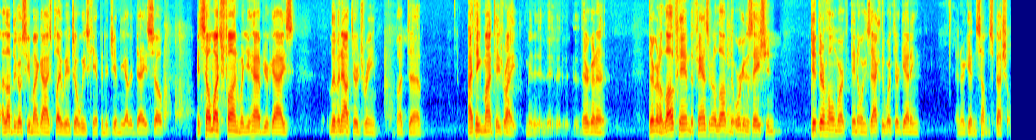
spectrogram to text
I love to go see my guys play. We had Joe Wieskamp in the gym the other day, so it's so much fun when you have your guys living out their dream. But uh, I think Monte's right. I mean, they're gonna they're gonna love him. The fans are gonna love him. The organization did their homework. They know exactly what they're getting, and they're getting something special.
